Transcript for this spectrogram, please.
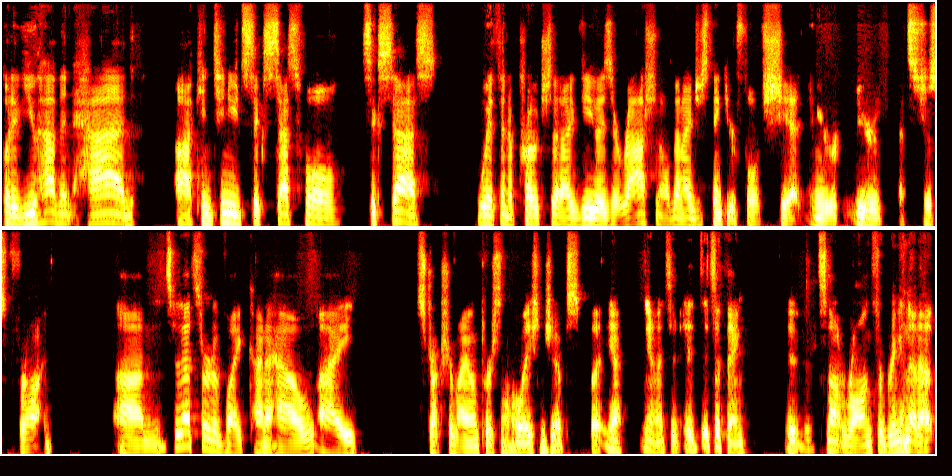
But if you haven't had uh, continued successful success with an approach that I view as irrational, then I just think you're full of shit and you're you're that's just fraud. Um, so that's sort of like kind of how I structure my own personal relationships. But yeah, you know, it's a, it, it's a thing. It, it's not wrong for bringing that up.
